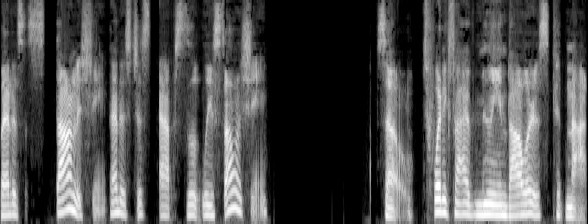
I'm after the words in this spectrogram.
That is astonishing. That is just absolutely astonishing. So $25 million could not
